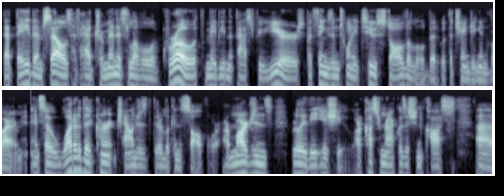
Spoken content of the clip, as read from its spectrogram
that they themselves have had tremendous level of growth maybe in the past few years but things in 22 stalled a little bit with the changing environment. And so what are the current challenges that they're looking to solve for? Are margins really the issue? Are customer acquisition costs uh,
